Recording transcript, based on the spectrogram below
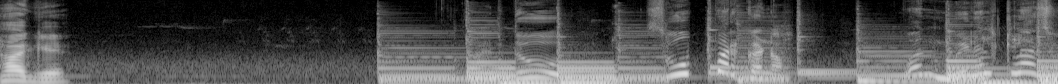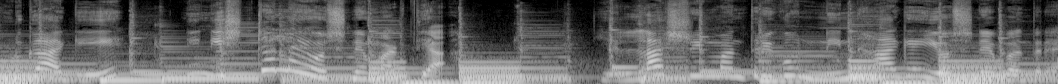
ಹಾಗೆ. ಅದು ಸೂಪರ್ ಕಣೋ. ಒಂದು ಮಿಡಲ್ ಕ್ಲಾಸ್ ಹುಡುಗ ಆಗಿ ನೀನ್ ಇಷ್ಟೆಲ್ಲ ಯೋಚನೆ ಮಾಡ್ತೀಯ? ಎಲ್ಲಾ ಶ್ರೀಮಂತರಿಗೂ ನಿನ್ ಹಾಗೆ ಯೋಚನೆ ಬಂದ್ರೆ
